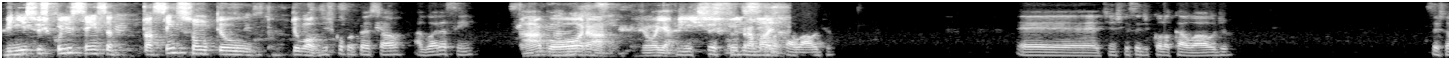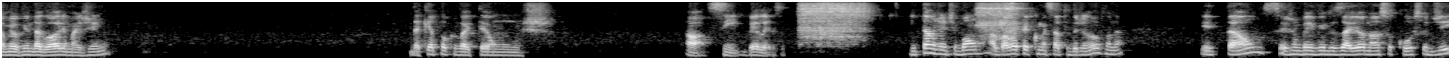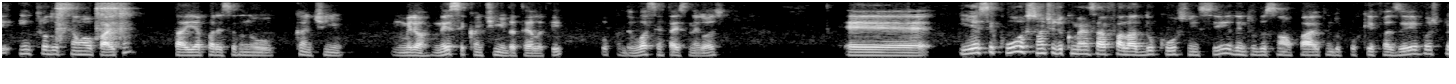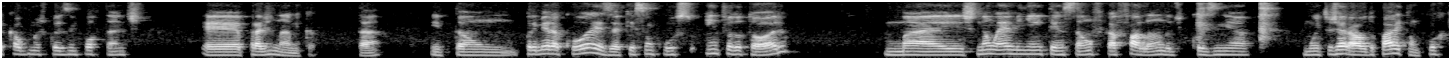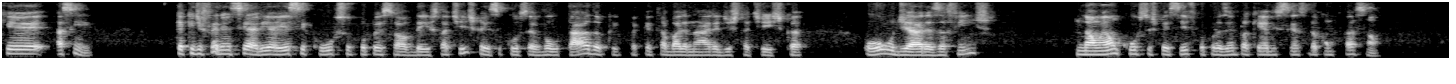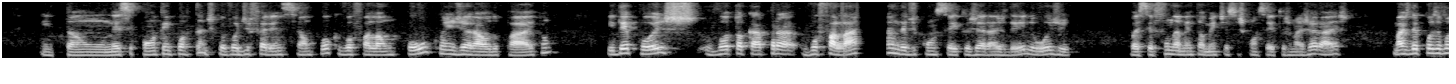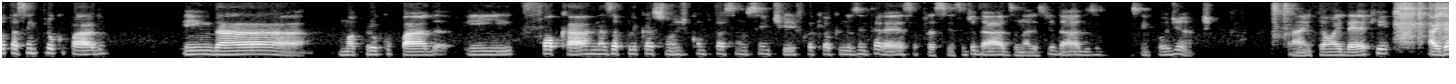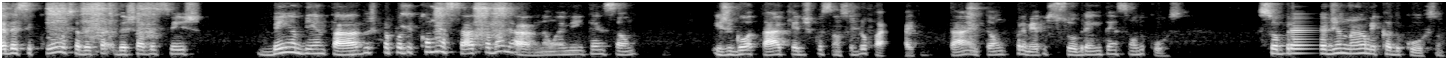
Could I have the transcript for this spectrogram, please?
Vinícius, com licença, tá sem som o teu, teu áudio. Desculpa, pessoal, agora sim. Agora, joia. Esquecido de colocar o áudio. É, tinha esquecido de colocar o áudio. Vocês estão me ouvindo agora, imagino. Daqui a pouco vai ter uns... Ó, sim, beleza. Então, gente, bom, agora vou ter que começar tudo de novo, né? Então, sejam bem-vindos aí ao nosso curso de Introdução ao Python. Está aí aparecendo no cantinho, melhor, nesse cantinho da tela aqui. Opa, eu vou acertar esse negócio. É, e esse curso, antes de começar a falar do curso em si, da introdução ao Python, do porquê fazer, vou explicar algumas coisas importantes é, para a dinâmica, tá? Então, primeira coisa é que esse é um curso introdutório, mas não é minha intenção ficar falando de coisinha muito geral do Python, porque, assim, o que, é que diferenciaria esse curso para o pessoal de estatística? Esse curso é voltado para quem trabalha na área de estatística ou de áreas afins. Não é um curso específico, por exemplo, para quem é de ciência da computação. Então, nesse ponto é importante que eu vou diferenciar um pouco, vou falar um pouco em geral do Python, e depois vou tocar para, vou falar ainda de conceitos gerais dele, hoje vai ser fundamentalmente esses conceitos mais gerais, mas depois eu vou estar sempre preocupado em dar uma preocupada em focar nas aplicações de computação científica, que é o que nos interessa para ciência de dados, análise de dados e assim por diante. Tá? Então, a ideia é que a ideia desse curso é deixar, deixar vocês bem ambientados para poder começar a trabalhar. Não é minha intenção esgotar aqui a discussão sobre o Python. Tá? Então, primeiro, sobre a intenção do curso. Sobre a dinâmica do curso.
